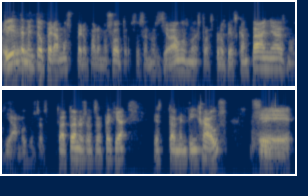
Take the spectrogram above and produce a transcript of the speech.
Evidentemente operamos, pero para nosotros. O sea, nos llevamos nuestras propias campañas, nos llevamos nuestras, o sea, toda nuestra estrategia es totalmente in-house. Eh,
